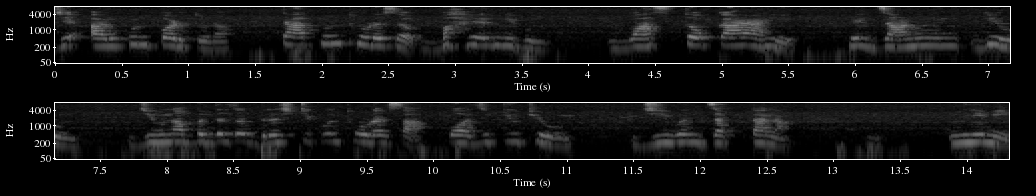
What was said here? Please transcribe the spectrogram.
जे अडकून पडतो ना त्यातून थोडंसं बाहेर निघून वास्तव काय आहे हे जाणून घेऊन जीवनाबद्दलचा दृष्टिकोन थोडासा पॉझिटिव्ह ठेवून जीवन जगताना नेहमी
